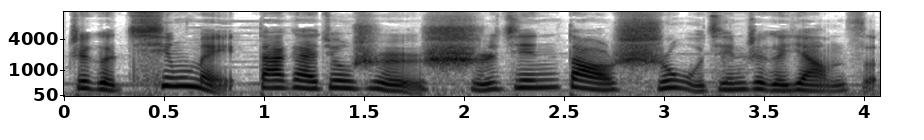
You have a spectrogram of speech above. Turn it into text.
这个青梅大概就是十斤到十五斤这个样子，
